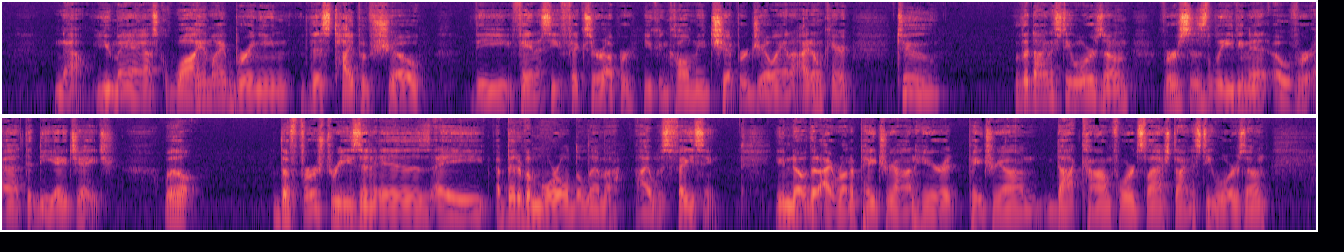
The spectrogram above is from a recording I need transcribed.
Now, you may ask, why am I bringing this type of show, the Fantasy Fixer Upper, you can call me Chip or Joanna, I don't care, to the Dynasty Warzone versus leaving it over at the DHH? Well, the first reason is a, a bit of a moral dilemma I was facing. You know that I run a Patreon here at patreon.com forward slash dynasty warzone,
